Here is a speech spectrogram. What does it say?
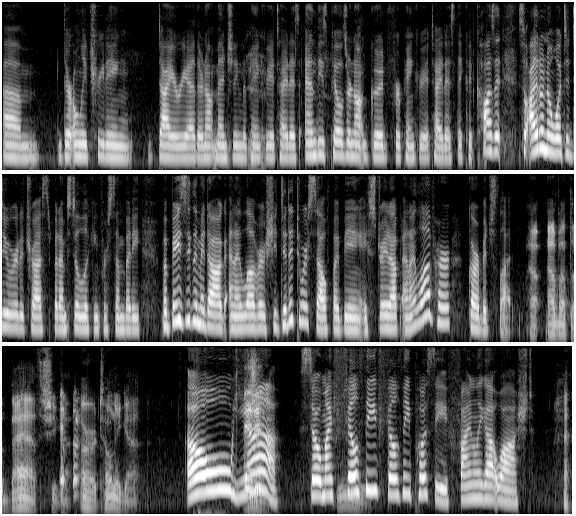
um, they're only treating diarrhea. They're not mentioning the Yeah. pancreatitis. And these pills are not good for pancreatitis. They could cause it. So I don't know what to do or to trust, but I'm still looking for somebody. But basically, my dog, and I love her, she did it to herself by being a straight up, and I love her, garbage slut. How, how about the bath she got or Tony got? Oh, yeah. So my hmm. filthy, filthy pussy finally got washed.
